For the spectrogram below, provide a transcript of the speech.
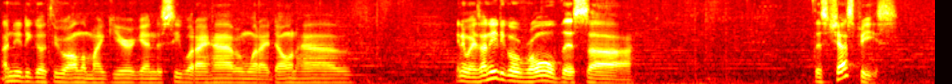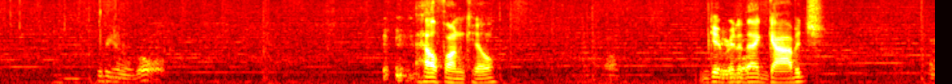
I need to go through all of my gear again to see what I have and what I don't have. Anyways, I need to go roll this uh this chest piece. What are you gonna roll? Health on kill. Oh. Get rid of that garbage. Uh,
